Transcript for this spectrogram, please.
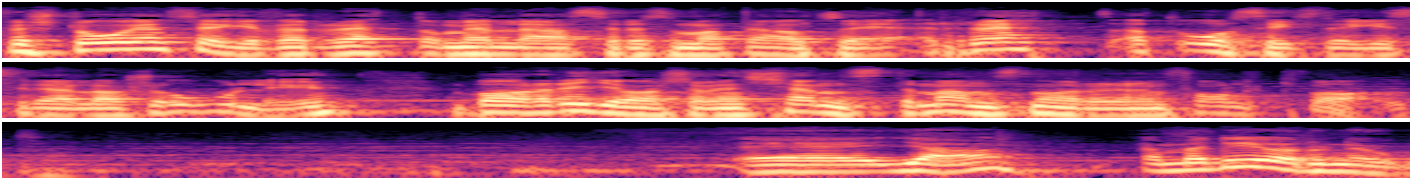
Förstår jag Segerfeldt rätt om jag läser det som att det alltså är rätt att åsiktsregistrera Lars Ohly, bara det görs av en tjänsteman snarare än folkvald? Eh, ja. ja, men det gör du nog.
